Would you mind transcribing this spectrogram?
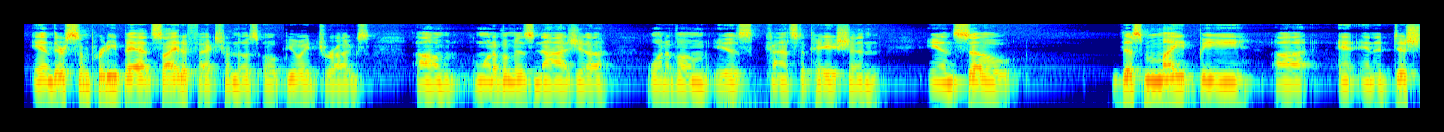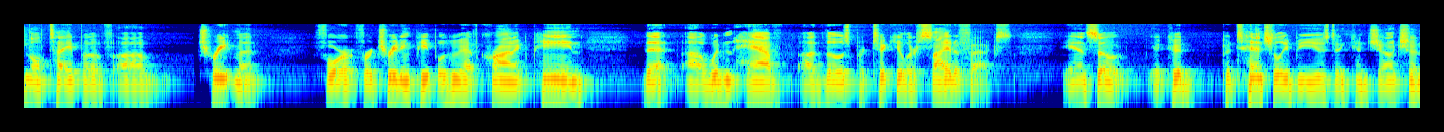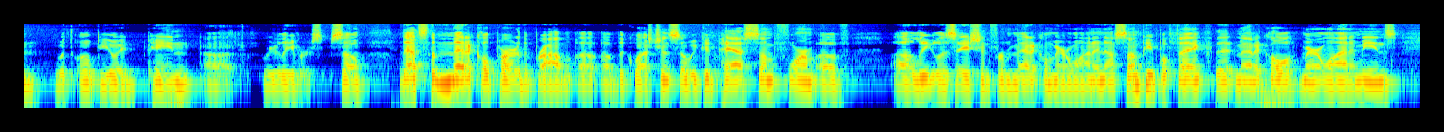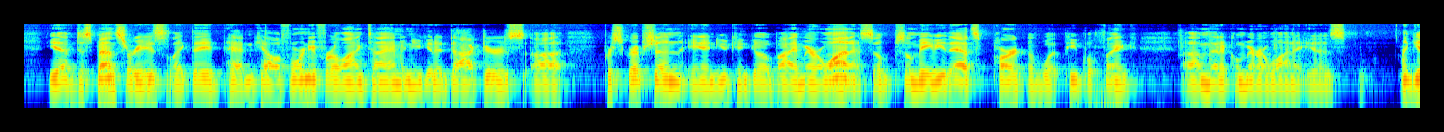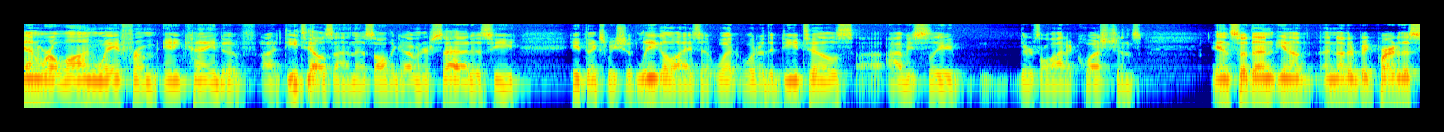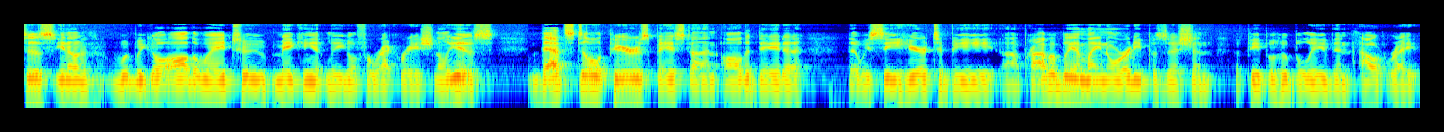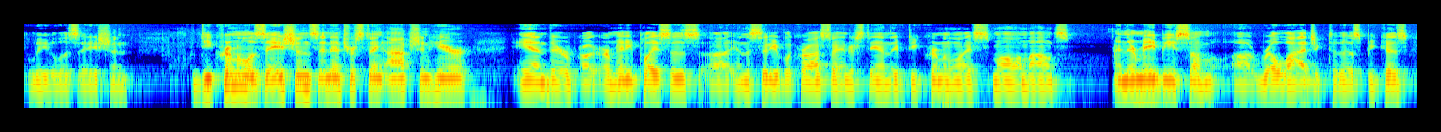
and there's some pretty bad side effects from those opioid drugs. Um, one of them is nausea. One of them is constipation, and so this might be uh, an, an, additional type of uh, treatment for for treating people who have chronic pain that uh, wouldn't have uh, those particular side effects. And so it could potentially be used in conjunction with opioid pain uh, relievers. So that's the medical part of the problem uh, of the question. So we could pass some form of uh, legalization for medical marijuana. Now, some people think that medical marijuana means you have dispensaries like they had in California for a long time, and you get a doctor's uh, prescription and you can go buy marijuana. So, so maybe that's part of what people think uh, medical marijuana is. Again, we're a long way from any kind of uh, details on this. All the governor said is he he thinks we should legalize it. What what are the details? Uh, obviously, there's a lot of questions. And so then, you know, another big part of this is, you know, would we go all the way to making it legal for recreational use? That still appears, based on all the data that we see here, to be uh, probably a minority position of people who believe in outright legalization. Decriminalization's an interesting option here, and there are, are many places uh, in the city of La Crosse. I understand they've decriminalized small amounts, and there may be some uh, real logic to this because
